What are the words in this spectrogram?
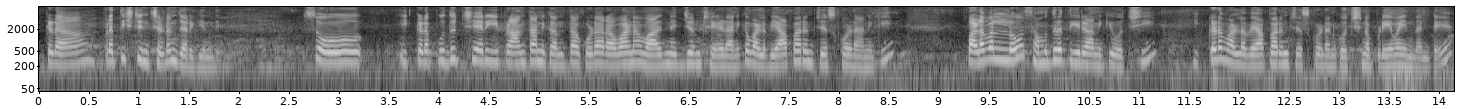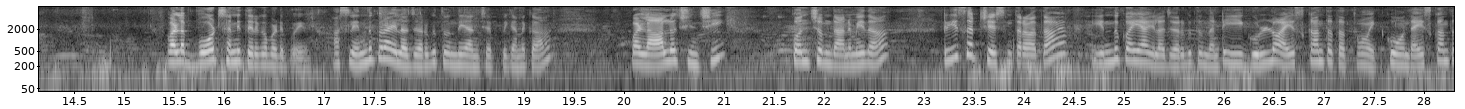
ఇక్కడ ప్రతిష్ఠించడం జరిగింది. సో ఇక్కడ పుదుచ్చేరి ఈ ప్రాంతానికంతా కూడా రవాణా వాణిజ్యం చేయడానికి వాళ్ళ వ్యాపారం చేసుకోవడానికి పడవల్లో సముద్ర తీరానికి వచ్చి ఇక్కడ వాళ్ళ వ్యాపారం చేసుకోవడానికి వచ్చినప్పుడు ఏమైందంటే వాళ్ళ బోట్స్ అన్నీ తిరగబడిపోయాయి. అసలు ఎందుకురా ఇలా జరుగుతుంది అని చెప్పి కనుక వాళ్ళు ఆలోచించి కొంచెం దాని మీద రీసెర్చ్ చేసిన తర్వాత ఎందుకయ్యా ఇలా జరుగుతుందంటే ఈ గుళ్ళో అయస్కాంత తత్వం ఎక్కువ ఉంది అయస్కాంత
